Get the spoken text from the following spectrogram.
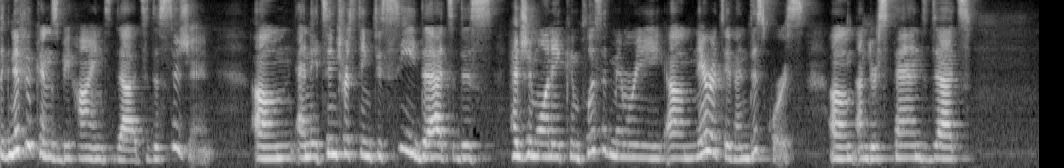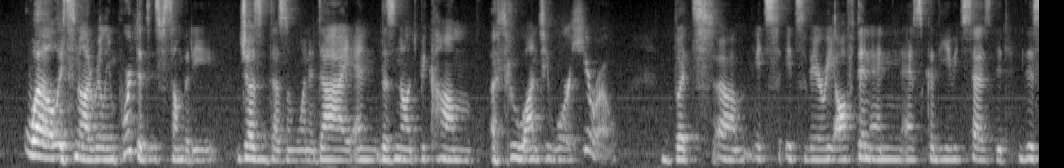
significance behind that decision. Um, and it's interesting to see that this hegemonic implicit memory um, narrative and discourse um, understand that, well, it's not really important if somebody just doesn't want to die and does not become a true anti-war hero. But um, it's it's very often, and as Kadijević says, that this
